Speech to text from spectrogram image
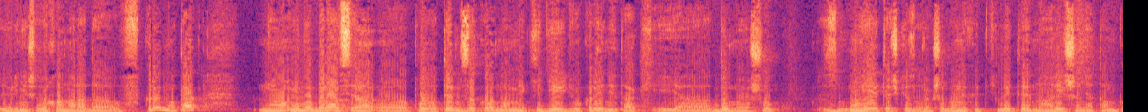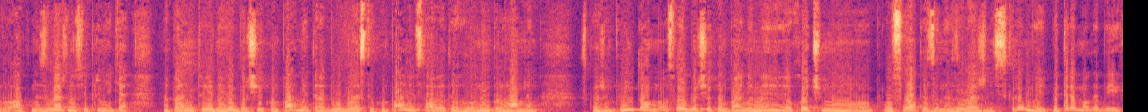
вірніше, Верховна Рада в Криму, так. Ну, він вибирався е, по тим законам, які діють в Україні, так. І я думаю, що з моєї точки зору, якщо б вони хотіли йти на рішення там про акт незалежності прийняття, напевно, тоді на виборчій компанії треба було б вести компанію, ставити головним програмним, скажімо, пунктом своєї виборчої компанії. Ми хочемо проголосувати за незалежність Криму і підтримали б їх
